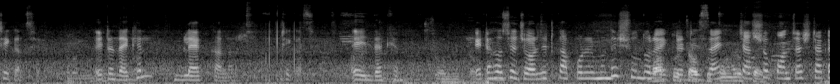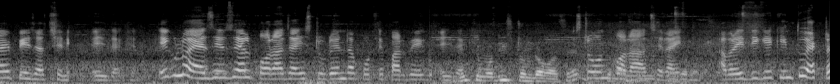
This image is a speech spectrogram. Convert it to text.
ঠিক আছে। এটা দেখেন ব্ল্যাক কালার ঠিক আছে। এই দেখেন। এটা হচ্ছে জর্জেট কাপড়ের মধ্যে সুন্দর একটা ডিজাইন চারশো পঞ্চাশ টাকায় পেয়ে যাচ্ছেন। এই দেখেন। এগুলো অ্যাজ ইউজুয়াল পরা যায় স্টুডেন্টরা পড়তে পারবে। এই দেখেন। স্টোন করা আছে রাইট। আবার এইদিকে কিন্তু একটা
